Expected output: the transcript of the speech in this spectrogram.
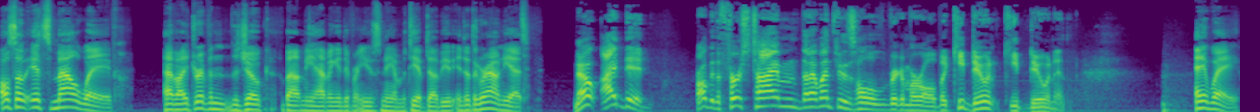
Also, it's Malwave. Have I driven the joke about me having a different username on TFW into the ground yet? no, I did. Probably the first time that I went through this whole rigmarole. But keep doing keep doing it. Anyway,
